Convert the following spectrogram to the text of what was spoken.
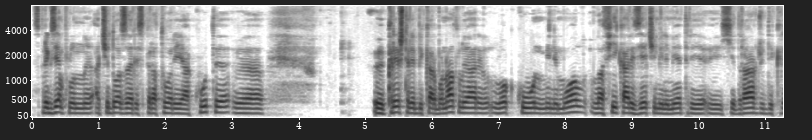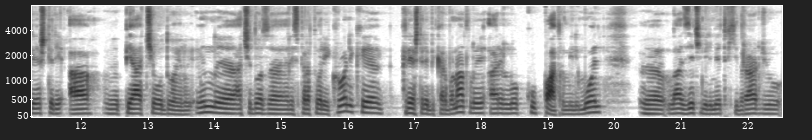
Spre exemplu, în acidoză respiratorie acută, creșterea bicarbonatului are loc cu un milimol la fiecare 10 mm hidrargiu de creștere a PaCO2-ului. În acidoză respiratorie cronică, creșterea bicarbonatului are loc cu 4 mmol la 10 mm hidrargiu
